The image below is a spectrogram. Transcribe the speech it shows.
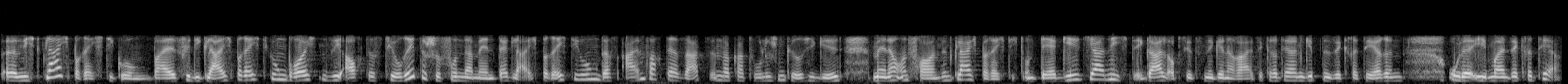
äh, nicht Gleichberechtigung, weil für die Gleichberechtigung bräuchten sie auch das theoretische Fundament der Gleichberechtigung, dass einfach der Satz in der katholischen Kirche gilt, Männer und Frauen sind gleichberechtigt. Und der gilt ja nicht, egal ob es jetzt eine Generalsekretärin gibt, eine Sekretärin oder eben ein Sekretär.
